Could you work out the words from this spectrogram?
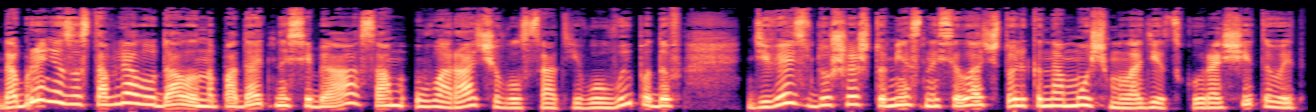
Добрыня заставлял удало нападать на себя, а сам уворачивался от его выпадов, девясь в душе, что местный силач только на мощь молодецкую рассчитывает,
